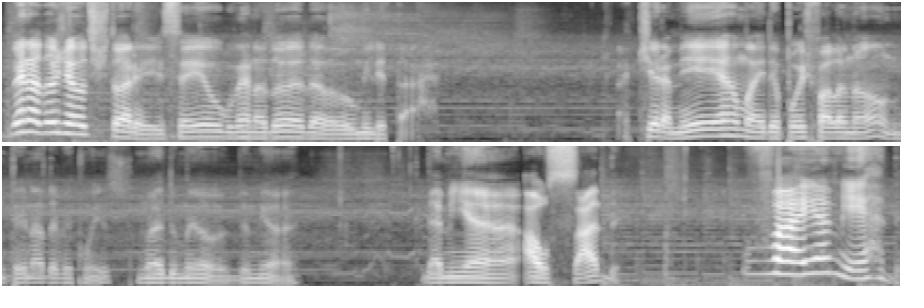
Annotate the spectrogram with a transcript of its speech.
Governador já é outra história. Isso aí é o governador é o militar. Atira mesmo, aí depois fala, não, não tem nada a ver com isso. Não é do meu. Do minha, da minha alçada. Vai a merda.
